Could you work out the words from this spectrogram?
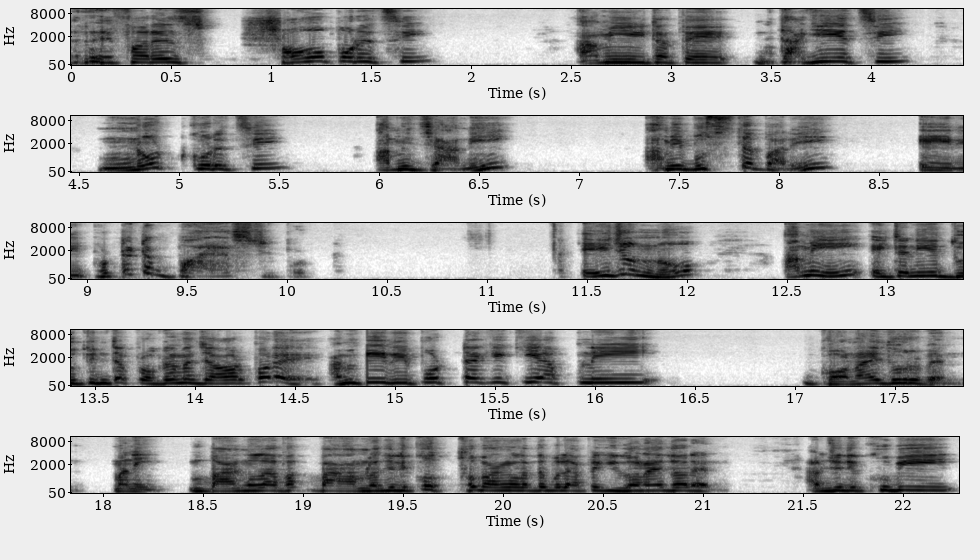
রেফারেন্স সহ পড়েছি, আমি এটাতে দাগিয়েছি নোট করেছি, আমি জানি, আমি বুঝতে পারি এই রিপোর্ট একটা বায়াস রিপোর্ট এই জন্য আমি এটা নিয়ে দু তিনটা প্রোগ্রামে যাওয়ার পরে আমি এই রিপোর্টটাকে কি আপনি গণায় ধরবেন? মানে বাংলা বা আমরা যদি কথ্য বাংলাতে বলে, আপনি কি গণায় ধরেন? আর যদি খুবই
